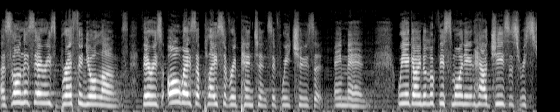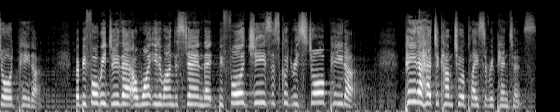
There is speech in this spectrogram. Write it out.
As long as there is breath in your lungs, there is always a place of repentance if we choose it. Amen. We are going to look this morning at how Jesus restored Peter. But before we do that, I want you to understand that before Jesus could restore Peter, Peter had to come to a place of repentance.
